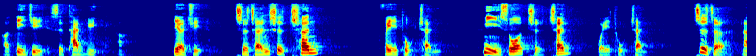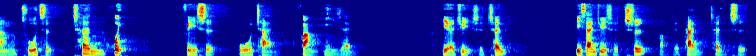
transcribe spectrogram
啊，第一句是贪欲啊，第二句此尘是嗔，非土尘。密说此嗔为土尘，智者能除此。嗔恚，非是无禅放逸人。第二句是嗔，第三句是痴啊，就贪嗔痴。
